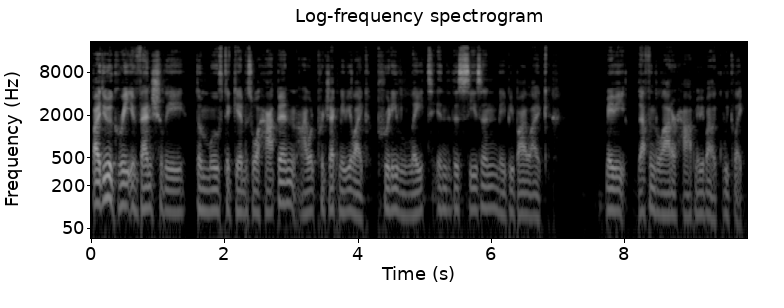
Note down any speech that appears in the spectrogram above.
But I do agree eventually the move to Gibbs will happen. I would project maybe like pretty late into the season, maybe by like maybe definitely the latter half, maybe by like week like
